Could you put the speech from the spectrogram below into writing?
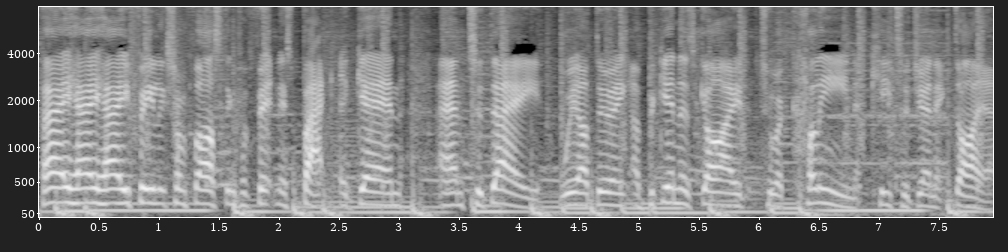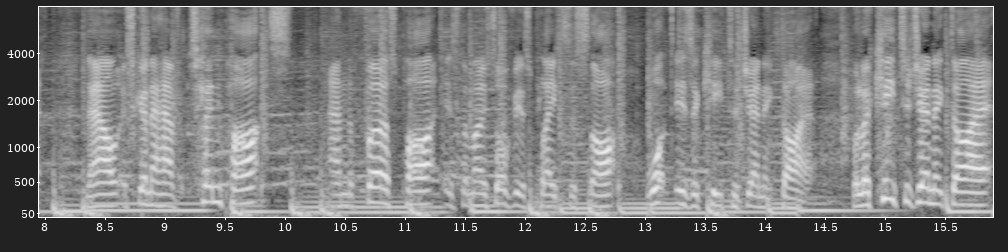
Hey, hey, hey, Felix from Fasting for Fitness back again. And today we are doing a beginner's guide to a clean ketogenic diet. Now, it's gonna have 10 parts, and the first part is the most obvious place to start. What is a ketogenic diet? Well, a ketogenic diet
